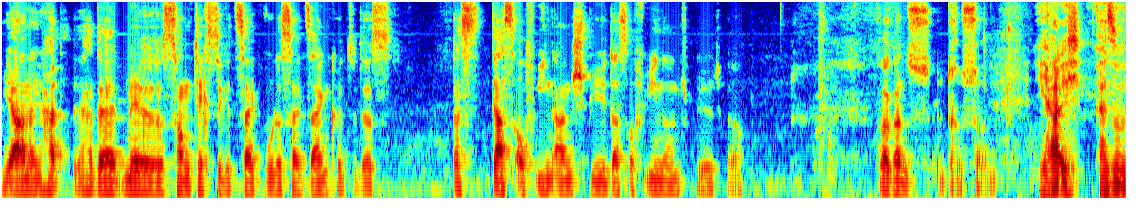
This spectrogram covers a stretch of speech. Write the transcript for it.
ja, und dann hat, hat er halt mehrere Songtexte gezeigt, wo das halt sein könnte, dass, dass das auf ihn anspielt, das auf ihn anspielt, ja. War ganz interessant. Ja, ich, also,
